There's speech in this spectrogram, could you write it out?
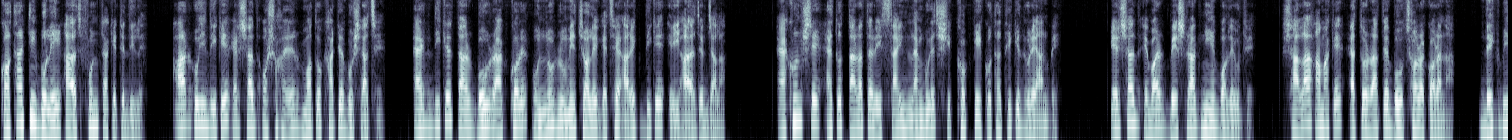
কথাটি বলেই আজ ফোনটা কেটে দিলে। আর ওই দিকে এরশাদ অসহায়ের মতো খাটে বসে আছে। একদিকে তার বউ রাগ করে অন্য রুমে চলে গেছে, আরেক দিকে এই আয়াজের জ্বালা। এখন সে এত তাড়াতাড়ি সাইন ল্যাঙ্গুয়েজ শিক্ষককে কোথা থেকে ধরে আনবে? এরশাদ এবার বেশ রাগ নিয়ে বলে উঠে শালা, আমাকে এত রাতে বউ ছড়া করা না। দেখবি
